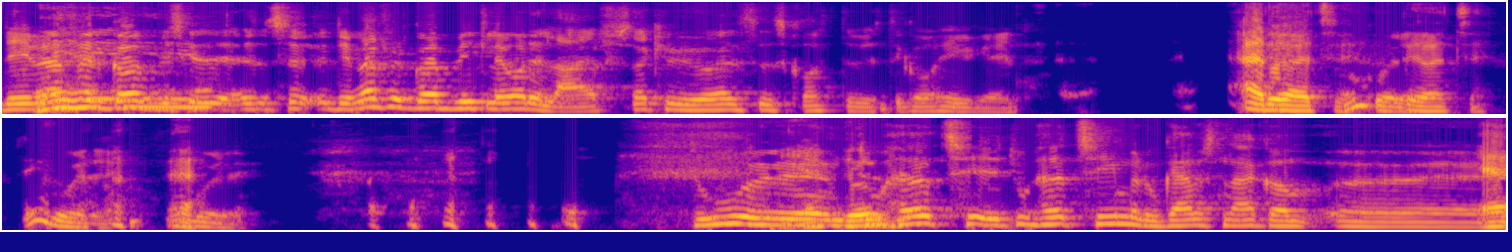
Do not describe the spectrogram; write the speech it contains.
Det er i hvert fald godt, vi skal, altså, det er i hvert fald godt, at vi ikke laver det live. Så kan vi jo altid skrotte det, hvis det går helt galt. Ja, det er rigtigt. Det er er rigtigt. Det er en god idé. Det er en god idé. Du, øh, Ja, det du, havde te, du havde et tema, du gerne vil snakke om. Øh, Ja.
